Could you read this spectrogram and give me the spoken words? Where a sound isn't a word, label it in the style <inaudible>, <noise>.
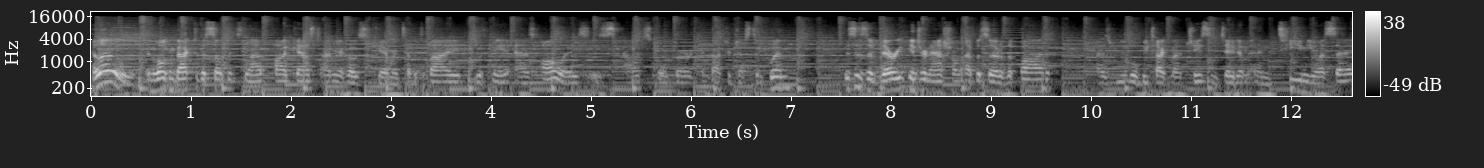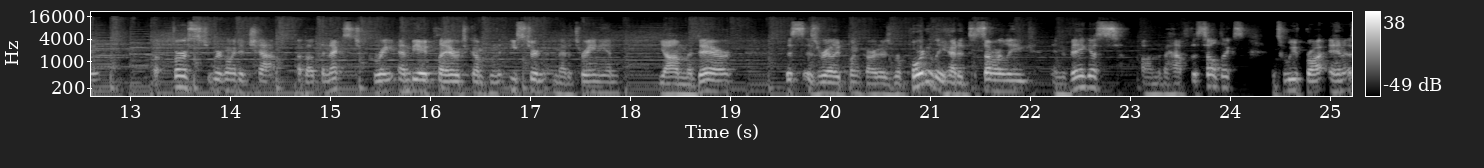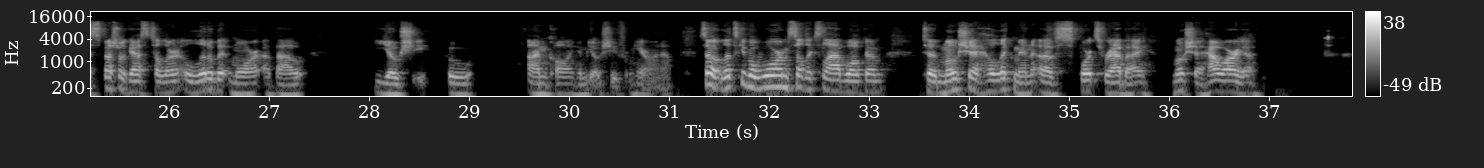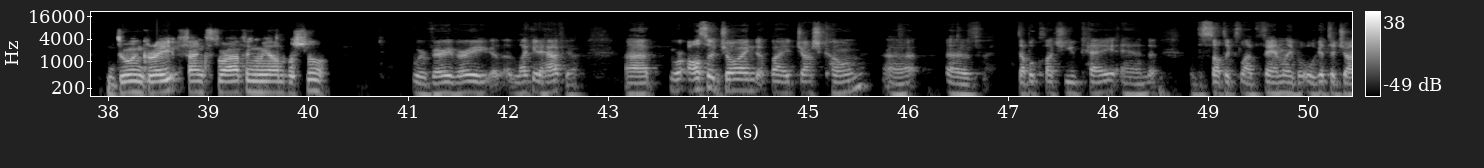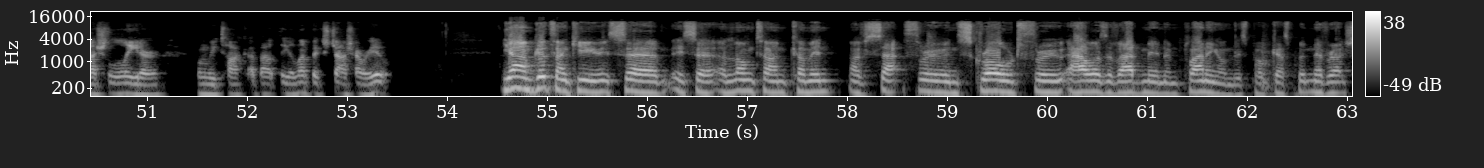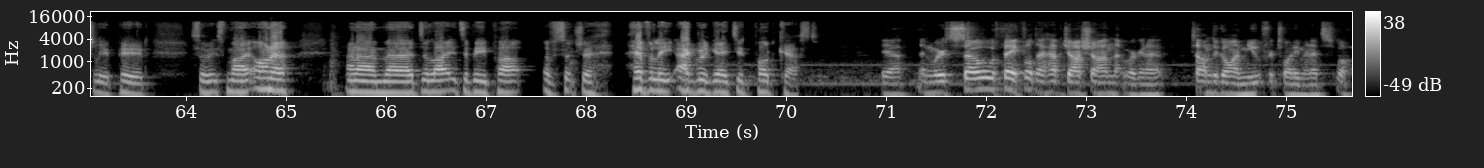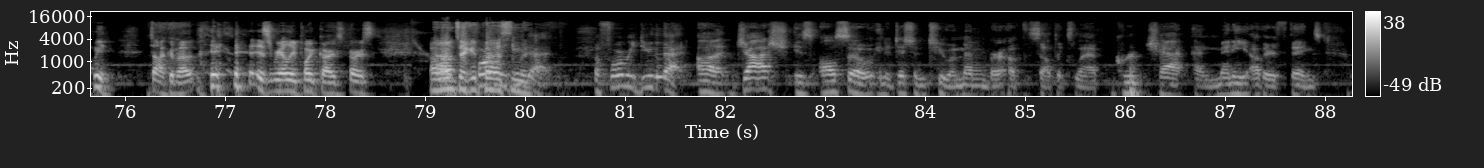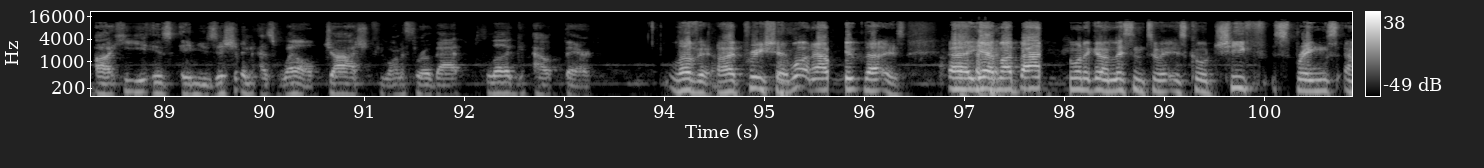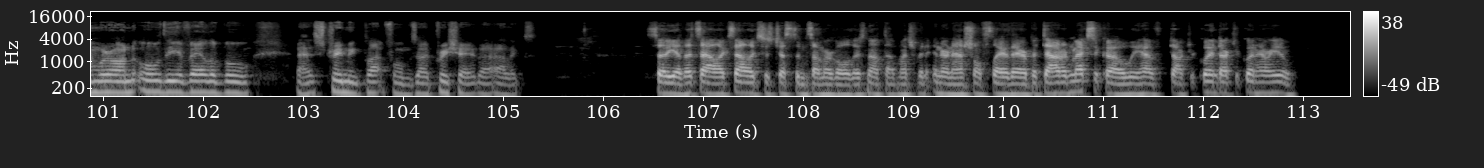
Hello, and welcome back to the Celtics Lab podcast. I'm your host, Cameron Tabatabaie. With me, as always, is Alex Goldberg and Dr. Justin Quinn. This is a very international episode of the pod, as we will be talking about Jayson Tatum and Team USA. But first, we're going to chat about the next great NBA player to come from the Eastern Mediterranean, Yam Madar. This Israeli point guard is reportedly headed to Summer League in Vegas on behalf of the Celtics. And so we've brought in a special guest to learn a little bit more about Yoshi, who I'm calling him Yoshi from here on out. So let's give a warm Celtics Lab welcome to Moshe Halickman of Sports Rabbi. Moshe, how are you? Doing great. Thanks for having me on the show. We're very, very lucky to have you. Uh, we're also joined by Josh Cohn uh, of Double Clutch UK and the Celtics Lab family, but we'll get to Josh later when we talk about the Olympics. Josh, how are you? Yeah, I'm good, thank you. It's uh, it's a, a, long time coming. I've sat through and scrolled through hours of admin and planning on this podcast, but never actually appeared. So it's my honour, and I'm uh, delighted to be part of such a heavily aggregated podcast. Yeah, and we're so thankful to have Josh on that we're gonna tell him to go on mute for 20 minutes while we talk about <laughs> Israeli point guards first. I won't uh, take it personally before we do that, uh, Josh is also, in addition to a member of the Celtics Lab group chat and many other things, uh, he is a musician as well. Josh, if you want to throw that plug out there. Love it. I appreciate it. What an outlook that is. Uh, yeah, my <laughs> band, if you want to go and listen to it, is called Chief Springs, and we're on all the available uh, streaming platforms. I appreciate that, Alex. So yeah, that's Alex. Alex is just in Somerville. There's not that much of an international flair there. But down in Mexico, we have Dr. Quinn. Dr. Quinn, how are you?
